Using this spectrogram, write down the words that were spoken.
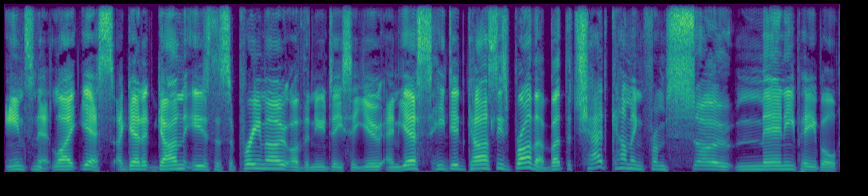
internet. Like, yes, I get it, Gunn is the supremo of the new DCU, and yes, he did cast his brother, but the chat coming from so many people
